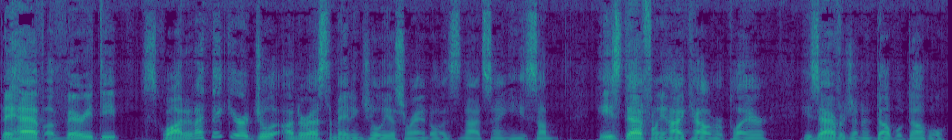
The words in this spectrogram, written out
They have a very deep squad, and I think you're Ju- underestimating Julius Randle. Is not saying he's some. He's definitely a high caliber player. He's averaging a double double.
